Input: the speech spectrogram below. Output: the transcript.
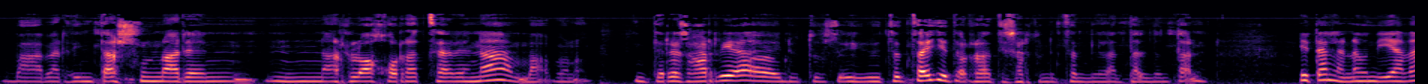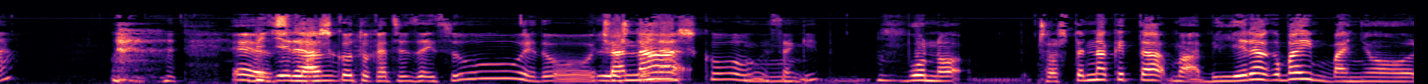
ba, berdintasunaren arloa jorratzearena, ba, bueno, interesgarria irutuz- iruditzen zait eta horregatik sartu nintzen lantalde honetan. Eta lan handia da? Ez, Bilera lan- asko tokatzen zaizu, edo txosten Lana, asko, mm, ezakit? Bueno, txostenak eta ba, bilerak bai, baino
